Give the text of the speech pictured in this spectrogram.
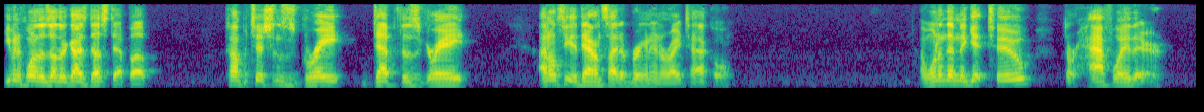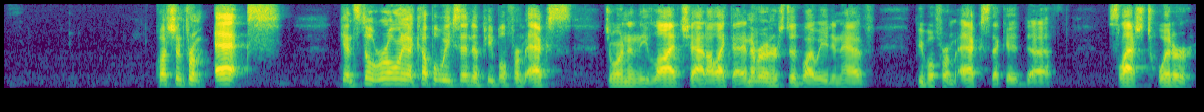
even if one of those other guys does step up, competition is great, depth is great. I don't see a downside of bringing in a right tackle. I wanted them to get two. They're halfway there. Question from X. Again, still rolling a couple weeks into people from X joining the live chat. I like that. I never understood why we didn't have people from X that could uh, slash Twitter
